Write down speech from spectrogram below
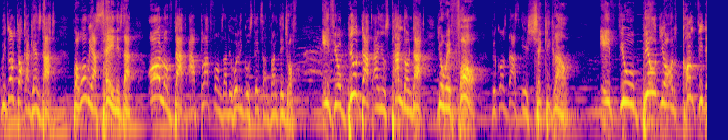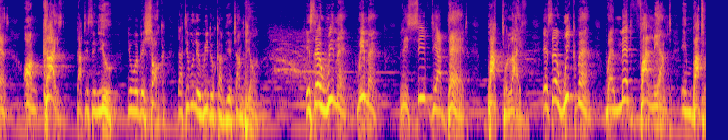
we don't talk against that. But what we are saying is that all of that are platforms that the Holy Ghost takes advantage of. If you build that and you stand on that, you will fall because that's a shaky ground. If you build your confidence on Christ that is in you, you will be shocked that even a widow can be a champion. He said, Women, women received their dead back to life. He said, Weak men were made valiant in battle.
